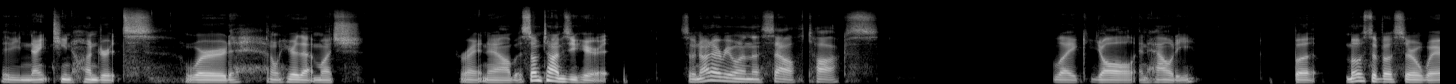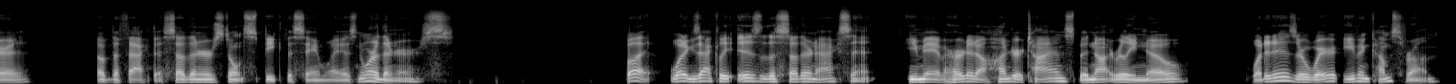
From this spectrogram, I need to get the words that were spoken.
maybe 1900s word. I don't hear that much right now, but sometimes you hear it. So not everyone in the South talks like y'all and howdy, but most of us are aware of the fact that Southerners don't speak the same way as Northerners. But what exactly is the Southern accent? You may have heard it a hundred times, but not really know what it is or where it even comes from.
